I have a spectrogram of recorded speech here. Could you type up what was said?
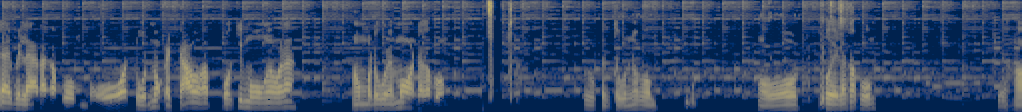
ได้เวลาแล้วครับผม โอ้ตูนหม้อไก่เจ้าครับพอกี่โมงแล้ววะนะลองมาดูในหม้อนะครับผม ดูเป็นตูนครับผม โอ้เปื่อยแล้วครับผม เดี๋ยวเรา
